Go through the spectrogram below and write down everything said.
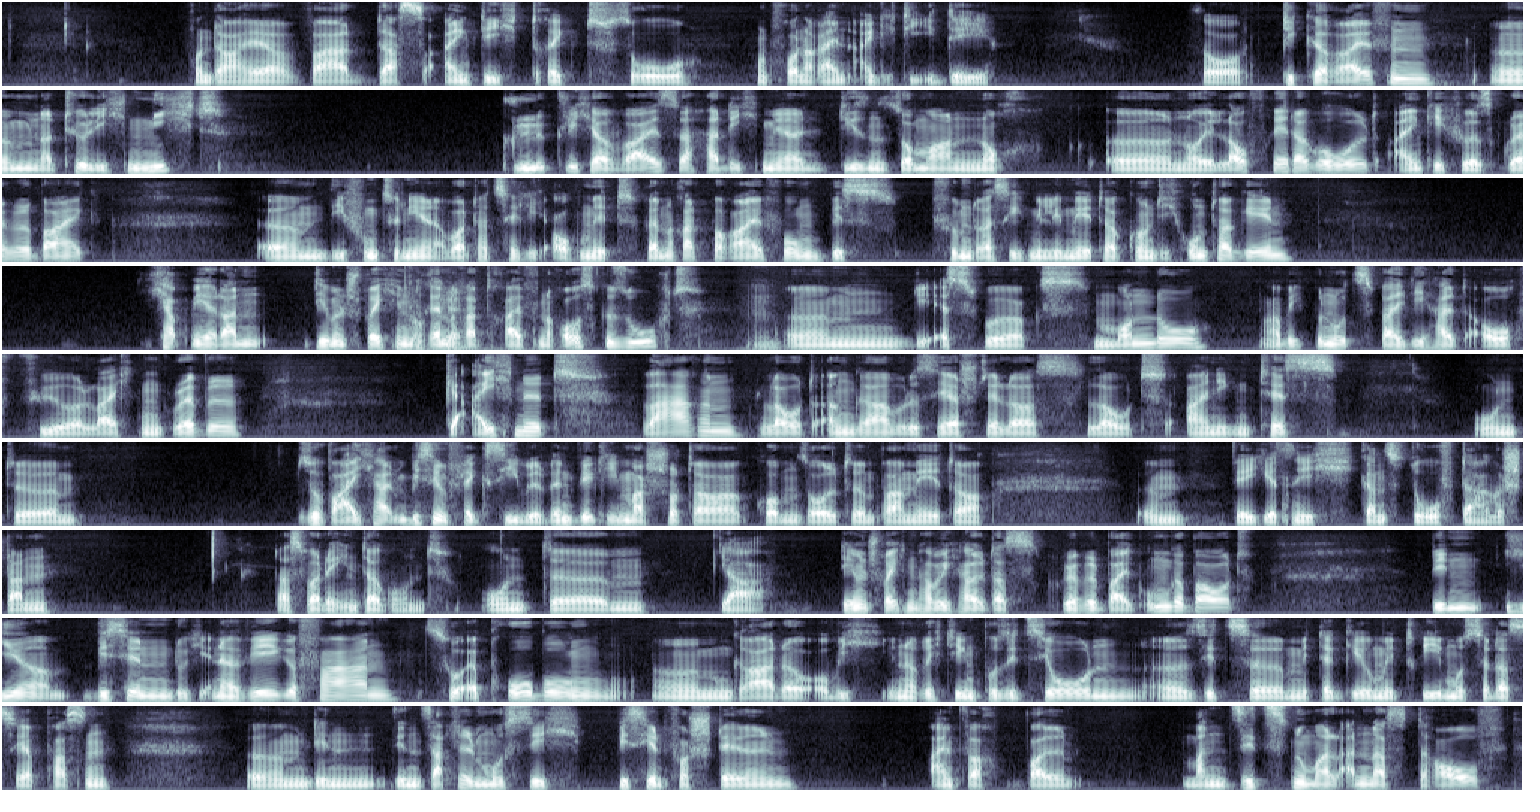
Von daher war das eigentlich direkt so von vornherein eigentlich die Idee. So, dicke Reifen ähm, natürlich nicht. Glücklicherweise hatte ich mir diesen Sommer noch äh, neue Laufräder geholt, eigentlich für das Gravelbike. Ähm, die funktionieren aber tatsächlich auch mit Rennradbereifung. Bis 35 mm konnte ich runtergehen. Ich habe mir dann dementsprechend okay. Rennradreifen rausgesucht. Mhm. Ähm, die S-Works Mondo habe ich benutzt, weil die halt auch für leichten Gravel geeignet waren, laut Angabe des Herstellers, laut einigen Tests. Und ähm, so war ich halt ein bisschen flexibel. Wenn wirklich mal Schotter kommen sollte, ein paar Meter, ähm, wäre ich jetzt nicht ganz doof dagestanden. Das war der Hintergrund. Und ähm, ja, dementsprechend habe ich halt das Gravelbike umgebaut. Bin hier ein bisschen durch NRW gefahren zur Erprobung. Ähm, Gerade ob ich in der richtigen Position äh, sitze mit der Geometrie musste das ja passen. Ähm, den, den Sattel musste ich ein bisschen verstellen, einfach weil man sitzt nun mal anders drauf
